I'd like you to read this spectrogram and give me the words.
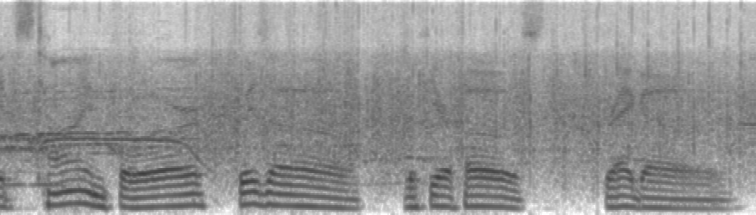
It's time for Quizzo with your host, Grego.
